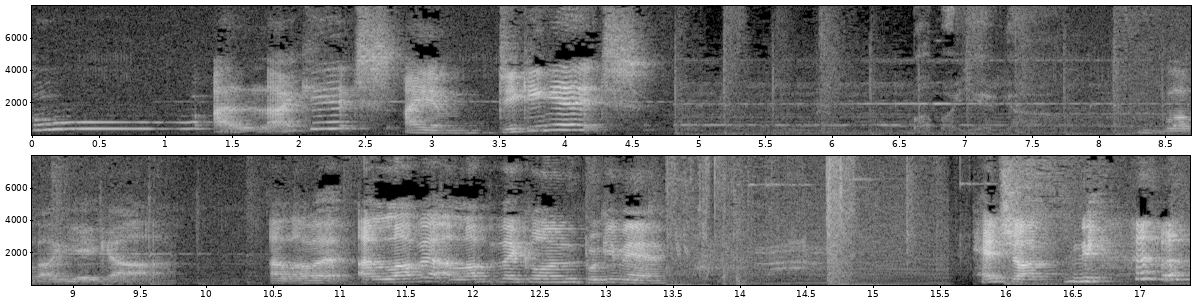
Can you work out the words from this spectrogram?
Oh, I like it. I am digging it. Baba Yaga. Baba Yaga. I love it. I love it. I love that they call him the boogeyman. Headshot.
